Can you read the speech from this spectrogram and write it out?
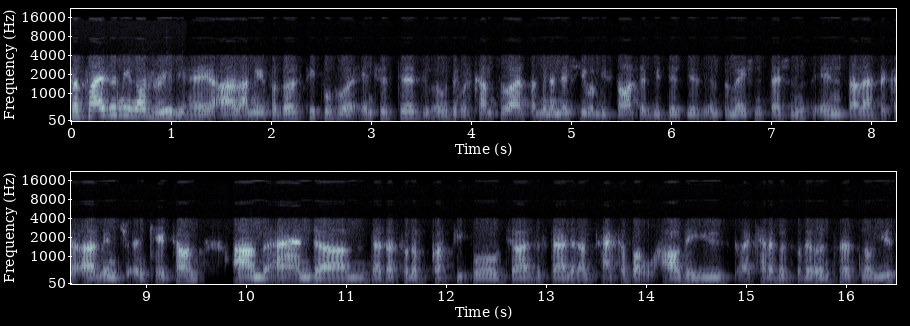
Surprisingly, not really. Hey, uh, I mean, for those people who are interested, uh, they would come to us. I mean, initially when we started, we did these information sessions in South Africa, um, in, in Cape Town, um, and um, that, that sort of got people to understand and unpack about how they use uh, cannabis for their own personal use.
